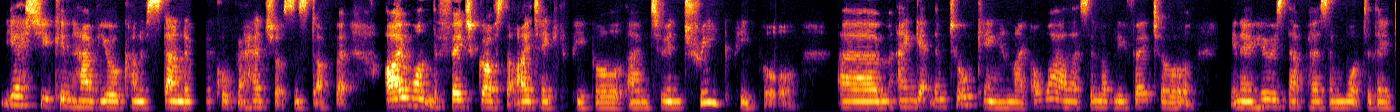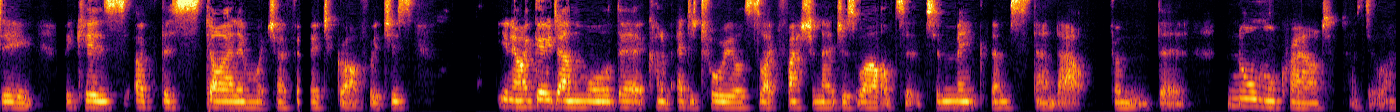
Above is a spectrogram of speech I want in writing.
yes you can have your kind of standard corporate headshots and stuff but i want the photographs that i take of people um, to intrigue people um, and get them talking and like oh wow that's a lovely photo you know who is that person what do they do because of the style in which i photograph which is you know, I go down the more the kind of editorial, slight fashion edge as well to to make them stand out from the normal crowd, as it were.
